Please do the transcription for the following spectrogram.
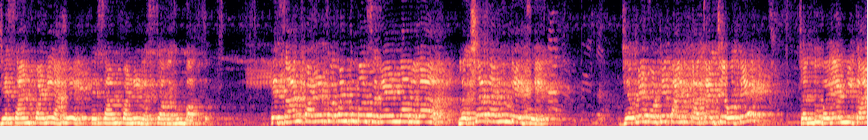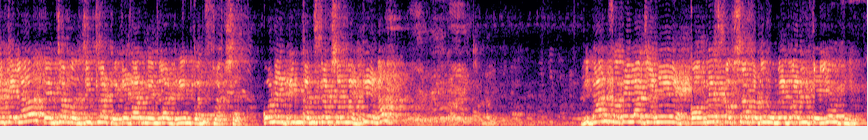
जे सांडपाणी आहे ते सांडपाणी रस्त्यावरून वाहतं. हे सांडपाण्याचं पण तुम्हाला सगळ्यांना मला लक्षात आणून द्यायचे जेवढे मोठे पाईप टाकायचे होते चंदू भैयांनी काय केलं? त्यांच्या मर्जीतला ठेकेदार नेमला ड्रीम कन्स्ट्रक्शन. कोण आहे ड्रीम कन्स्ट्रक्शन माहिती आहे ना? विधानसभेला ज्याने काँग्रेस पक्षाकडून उमेदवारी केली होती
